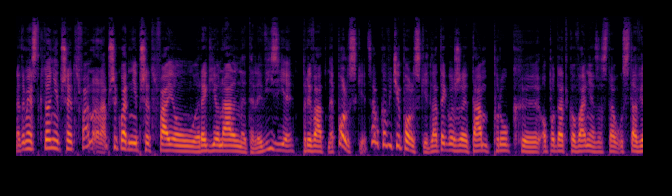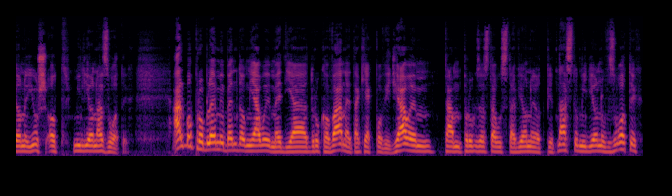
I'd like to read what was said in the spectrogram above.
Natomiast kto nie przetrwa? No na przykład nie przetrwają regionalne telewizje, prywatne, polskie, całkowicie polskie, dlatego że tam próg y, opodatkowania został ustawiony już od miliona złotych. Albo problemy będą miały media drukowane, tak jak powiedziałem, tam próg został ustawiony od 15 milionów złotych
